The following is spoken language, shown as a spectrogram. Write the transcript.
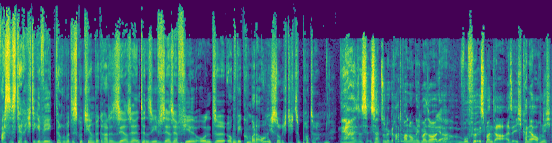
Was ist der richtige Weg? Darüber diskutieren wir gerade sehr, sehr intensiv, sehr, sehr viel und äh, irgendwie kommen wir da auch nicht so richtig zu Potte. Hm? Ja, es ist halt so eine Gratwanderung. Ich meine, so, ja. wofür ist man da? Also ich kann ja auch nicht,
